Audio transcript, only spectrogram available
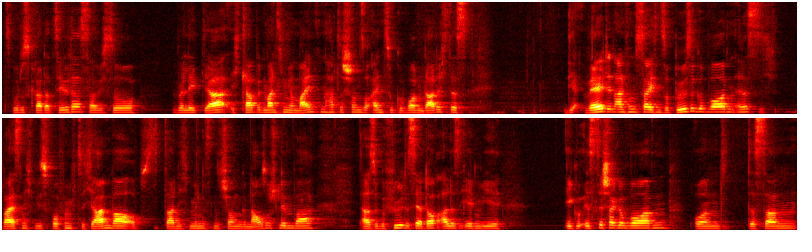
Jetzt, wo du es gerade erzählt hast, habe ich so überlegt, ja, ich glaube, in manchen Gemeinden hat es schon so Einzug gewonnen. Dadurch, dass die Welt in Anführungszeichen so böse geworden ist, ich weiß nicht, wie es vor 50 Jahren war, ob es da nicht mindestens schon genauso schlimm war. Also gefühlt ist ja doch alles irgendwie egoistischer geworden und dass dann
